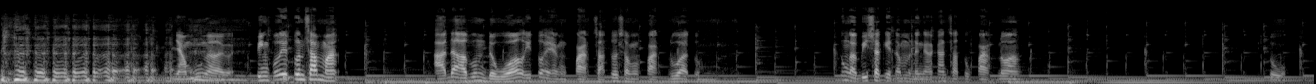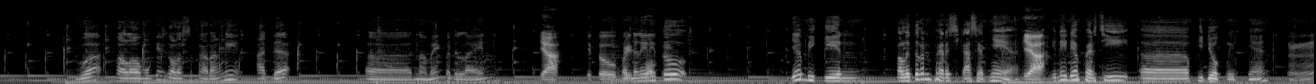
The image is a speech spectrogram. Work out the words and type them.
Nyambung lagu. Pink Floyd pun sama. Ada album The Wall itu yang part 1 sama part 2 tuh. Itu nggak bisa kita mendengarkan satu part doang. Itu. Gua kalau mungkin kalau sekarang nih ada eh, namanya kode lain. Itu Kode lain Britpop. itu dia bikin kalau itu kan versi kasetnya ya. Ya. Ini dia versi eh, video klipnya. Mm,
